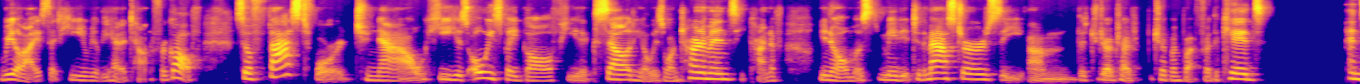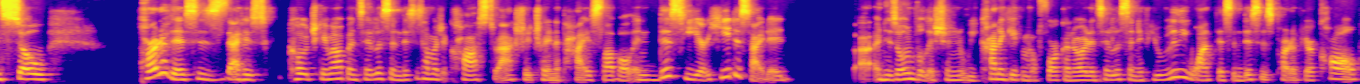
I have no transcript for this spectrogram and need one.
realize that he really had a talent for golf. So fast forward to now, he has always played golf. He excelled. He always won tournaments. He kind of, you know, almost made it to the Masters, the um, the trip trip for the kids, and so part of this is that his coach came up and said, listen, this is how much it costs to actually train at the highest level. And this year he decided uh, in his own volition, we kind of gave him a fork on the road and say, listen, if you really want this and this is part of your call,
